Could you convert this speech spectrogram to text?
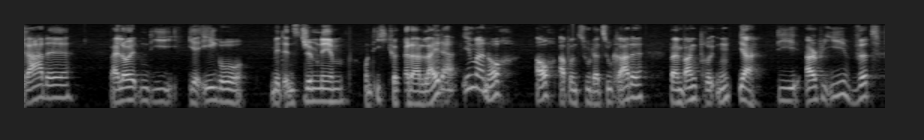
gerade bei Leuten, die ihr Ego mit ins Gym nehmen. Und ich gehöre da leider immer noch auch ab und zu dazu, gerade beim Bankdrücken. Ja, die RPE wird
